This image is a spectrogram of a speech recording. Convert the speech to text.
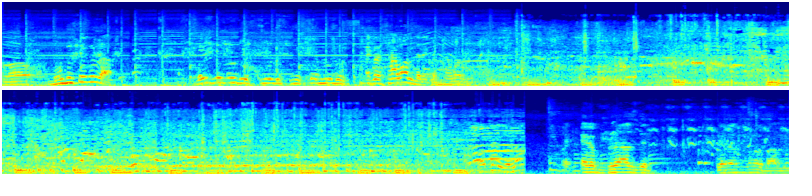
ওই নুডলস এগুলা? এই যে নুডলস নুডলস মিক্সচার নুডলস। একটা সাবান দেন একটা সাবান? একটা ব্রাশ দেন। ভালো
